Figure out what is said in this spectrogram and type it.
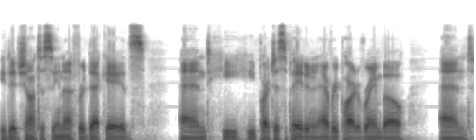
He did Shanti Sena for decades, and he he participated in every part of Rainbow, and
